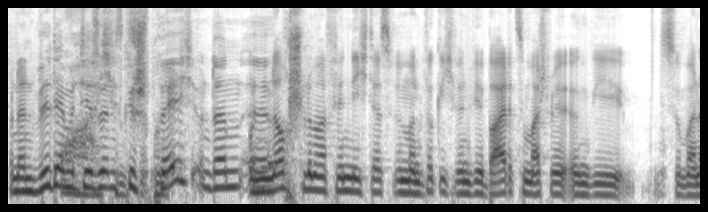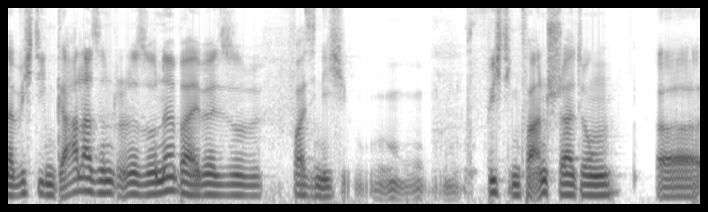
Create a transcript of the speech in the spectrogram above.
Und dann will der mit Oh, dir so ins Gespräch und dann. Und äh, noch schlimmer finde ich, dass wenn man wirklich, wenn wir beide zum Beispiel irgendwie zu meiner wichtigen Gala sind oder so, ne, bei, bei so, weiß ich nicht, wichtigen Veranstaltungen, äh,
